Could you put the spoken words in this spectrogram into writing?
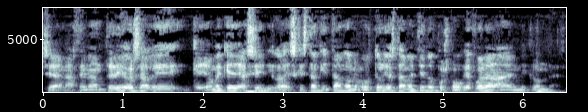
O sea, en la cena anterior sale que yo me quedé así, digo, ah, es que está quitando el envoltorio, está metiendo pues como que fuera el microondas.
